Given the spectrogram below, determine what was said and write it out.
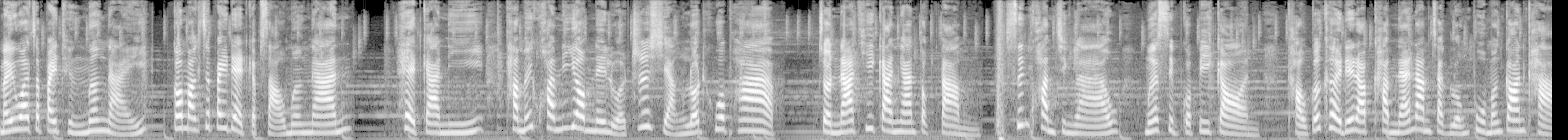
ไม่ว่าจะไปถึงเมืองไหน ก็มักจะไปเดทกับสาวเมืองนั้น เหตุการณ์นี้ทำให้ความนิยมในหลัวจื้อเฉียงลดหัวภาพ จนหน้าที่การงานตกต่ำซึ่งความจริงแล้วเมื่อ 10 กว่าปีก่อน เขาก็เคยได้รับคำแนะนำจากหลวงปู่มังกรขา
